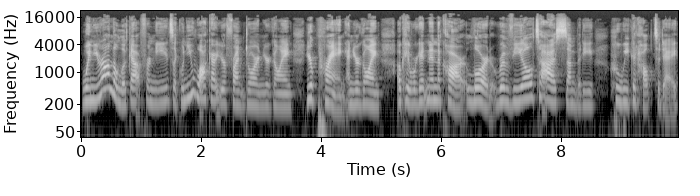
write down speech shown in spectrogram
when you're on the lookout for needs, like when you walk out your front door and you're going, you're praying and you're going, okay, we're getting in the car. Lord, reveal to us somebody who we could help today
